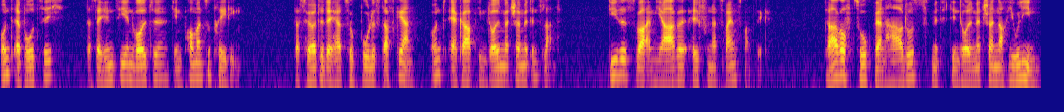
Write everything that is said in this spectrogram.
und erbot sich dass er hinziehen wollte, den Pommern zu predigen. Das hörte der Herzog Boleslaw gern, und er gab ihm Dolmetscher mit ins Land. Dieses war im Jahre 1122. Darauf zog Bernhardus mit den Dolmetschern nach Julin,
